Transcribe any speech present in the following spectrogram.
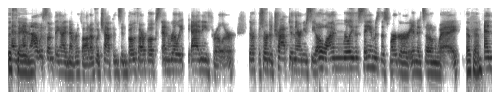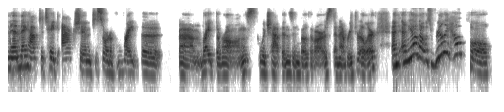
The and, same. and that was something I'd never thought of, which happens in both our books and really any thriller. They're sort of trapped in there, and you see, oh, I'm really the same as this murderer in its own way. okay. And then they have to take action to sort of right the um, right the wrongs, which happens in both of ours and every thriller. And and yeah, that was really helpful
